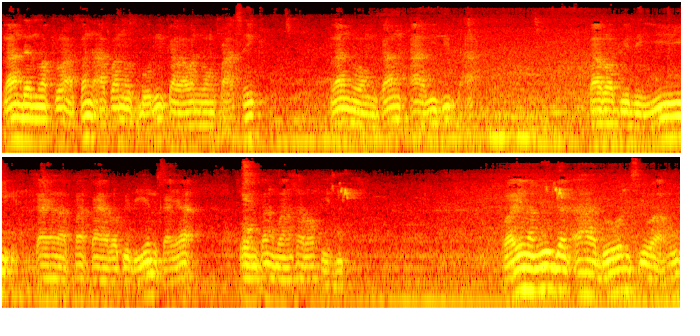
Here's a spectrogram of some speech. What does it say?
Lan dan makruhakan apa nutburi kalawan wong pasik Lan wong kang ahli bid'ah. Karofidiyi Kaya apa kaya rofidiyin Kaya wong kang bangsa rofidi Wa ilam yujad ahadun siwahu.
